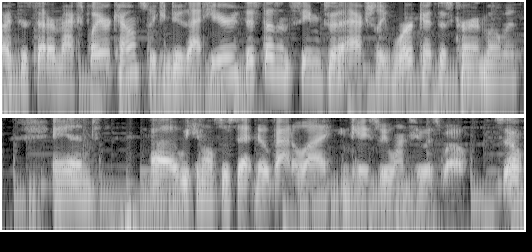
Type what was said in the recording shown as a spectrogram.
uh, to set our max player counts, we can do that here. This doesn't seem to actually work at this current moment, and uh, we can also set no BattlEye in case we want to as well. So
